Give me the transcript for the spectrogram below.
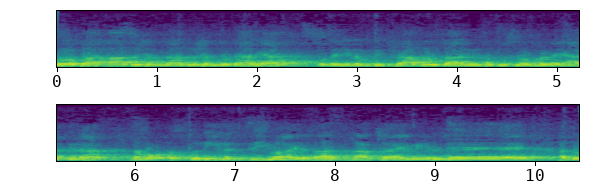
गोपा आदृशन्नादृशम् दुषन्नुदार्यः उतैनं विश्वा भूतानि सदुस्वम् मृणयातिनः नमो अस्तु नीलग्रीवाय सहस्राक्षाय वीरुजे हतो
